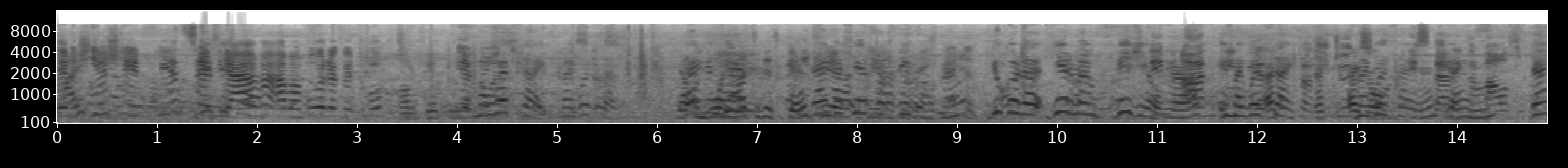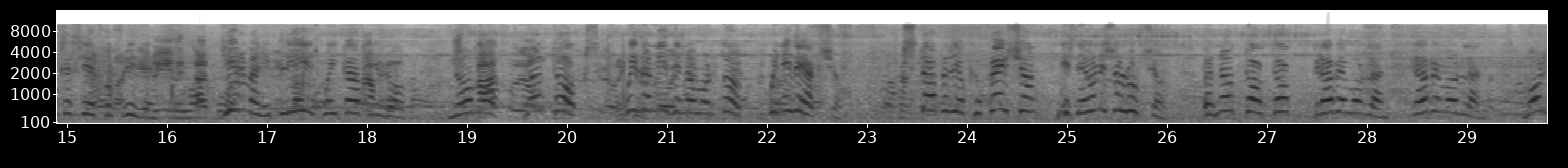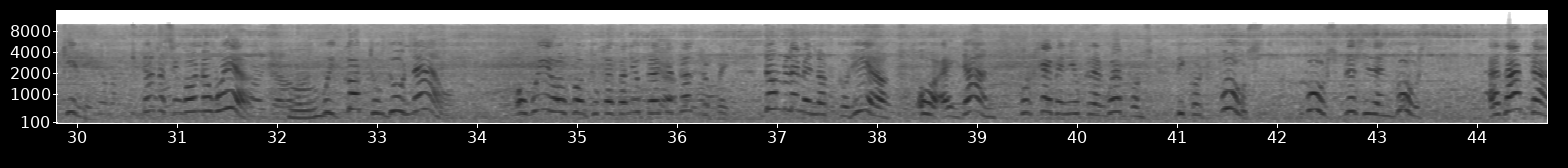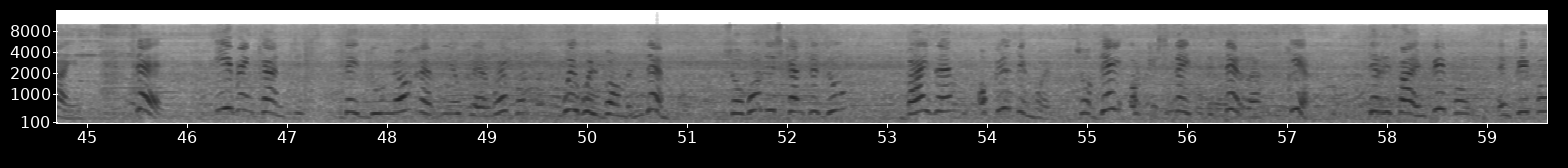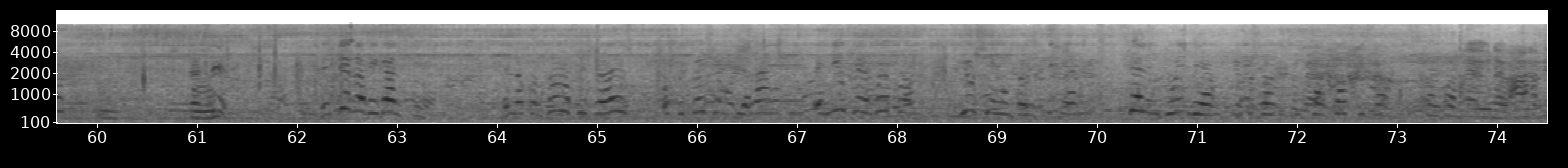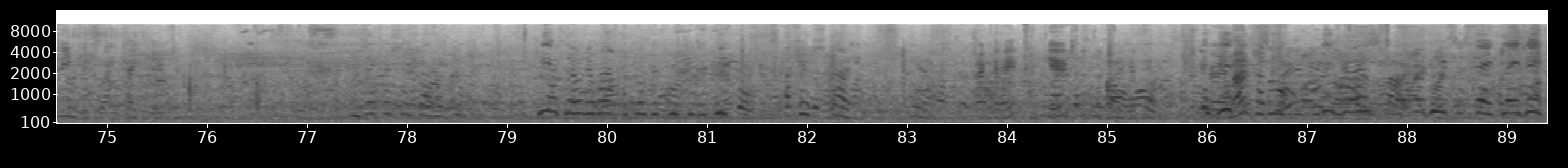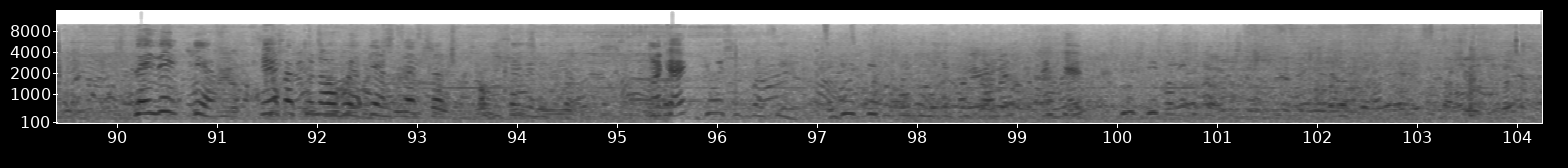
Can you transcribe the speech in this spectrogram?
Nämlich hier steht 14 Jahre, aber wurde gedruckt. My 94. website, my website. Ja, und woher hat sie das Geld für, für freedom. You got a German video an, in my website. My website. dann the Maus. Dankeschön for freedom. Germany, please wake up, Europe. No more, no talks. We don't need no more talk. We need action. Stop the occupation is the only solution. But not talk, talk, grab more land, grab more land, more killing. That doesn't go nowhere. Hmm? We got to do now. Or we all going to have a nuclear catastrophe. Don't blame North Korea or Iran for having nuclear weapons because Bush, Bush, President Bush, at that time said, even countries they do not have nuclear weapons, we will bomb them. So what these countries do? Buy them them with. So they orchestrate the terror here, terrifying people and people. That's mm-hmm. it. The terror began here. In the control of Israel, occupation of the land, a nuclear weapon using on Palestinians, selling to India, missiles, South Africa, Taiwan. No, no, I'll have an English one, thank you. And they can say that with you. He is the only one who does it to the people ahead of time. Okay, thank you. And this is about Israel, a Jewish state, lady. Lady, here. You have to know where the ancestors of the Zionists Okay, Jewish is one thing, and Jewish people fighting against Israel. thank you. Jewish people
